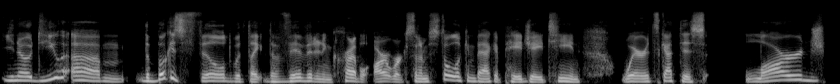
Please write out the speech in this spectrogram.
you know, do you um the book is filled with like the vivid and incredible artworks, and I'm still looking back at page 18 where it's got this large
